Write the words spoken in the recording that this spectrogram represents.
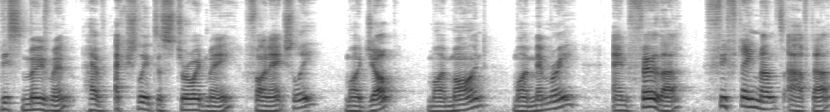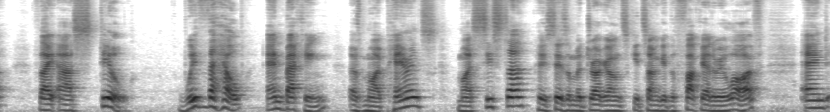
This movement have actually destroyed me financially, my job, my mind, my memory, and further, 15 months after, they are still, with the help and backing of my parents, my sister, who says I'm a drug on schizo and get the fuck out of her life, and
